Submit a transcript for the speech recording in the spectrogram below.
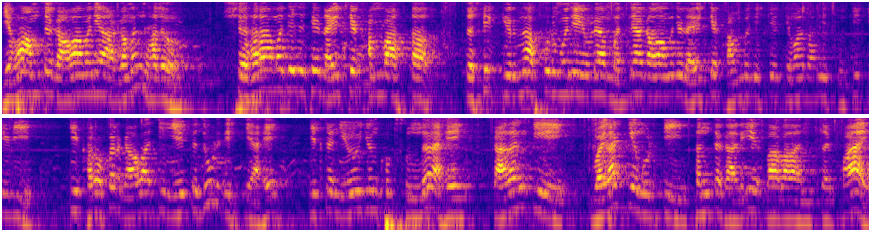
जेव्हा आमच्या गावामध्ये आगमन झालं शहरामध्ये जसे लाईटचे खांब असतात तसे किरणापूरमध्ये एवढ्या मधल्या गावामध्ये लाईटचे खांब दिसले तेव्हाच आम्ही स्तुती केली. ही खरोखर गावाची एकजूट दिसते आहे. इथलं नियोजन खूप सुंदर आहे. कारण की वैराग्य मूर्ती संत गाडगे बाबांचं पाय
